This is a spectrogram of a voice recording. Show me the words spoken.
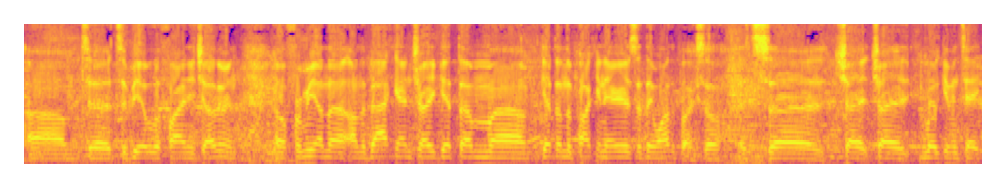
Um, to, to be able to find each other, and you know, for me on the on the back end, try to get them uh, get them the puck in areas that they want the puck. So it's uh, try try a little give and take.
